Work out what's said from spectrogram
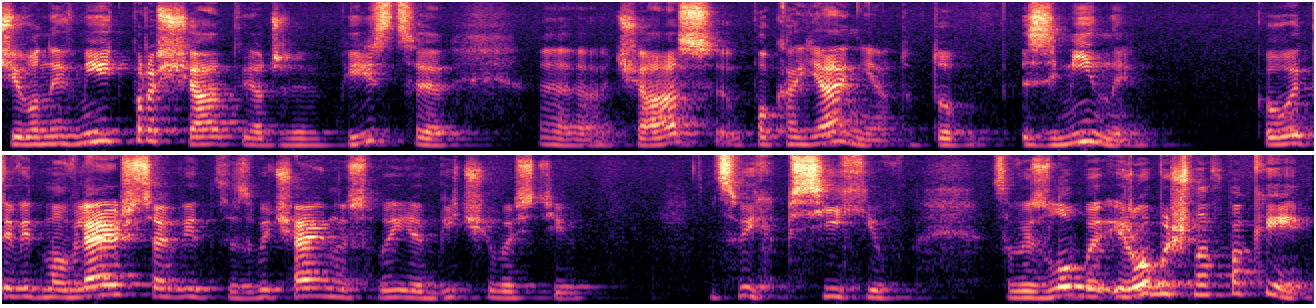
Чи вони вміють прощати, адже піст це е, час покаяння, тобто зміни, коли ти відмовляєшся від звичайної своєї обічливості, від своїх психів, своєї злоби, і робиш навпаки.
